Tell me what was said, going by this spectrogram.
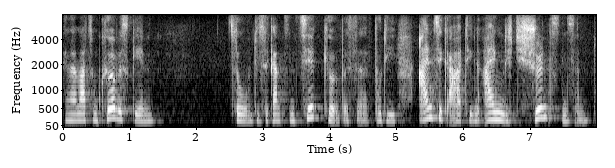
Wenn wir mal zum Kürbis gehen, so diese ganzen Zirkkürbisse, wo die einzigartigen eigentlich die schönsten sind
